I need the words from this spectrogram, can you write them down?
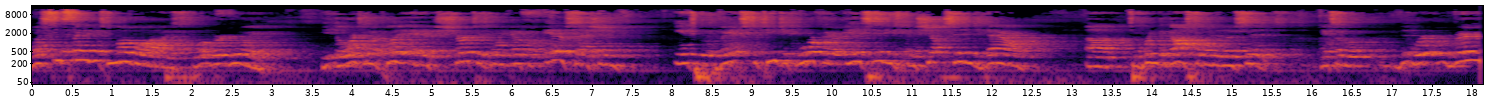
Once this thing gets mobilized, what we're doing, the Lord's going to put it, and the church is going to go from intercession into advanced strategic warfare in cities and shut cities down uh, to bring the gospel into those cities. And so we're very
